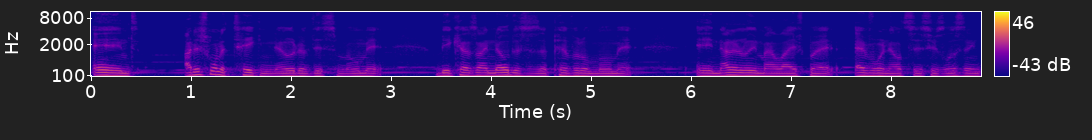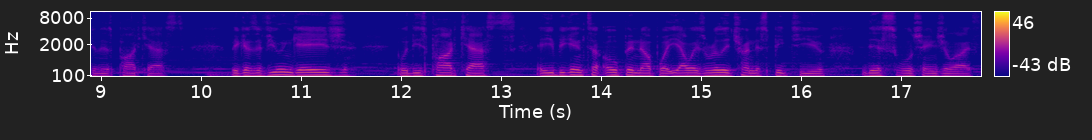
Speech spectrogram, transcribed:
And I just want to take note of this moment because I know this is a pivotal moment in not only my life, but everyone else's who's listening to this podcast. Because if you engage with these podcasts and you begin to open up what Yahweh is really trying to speak to you, this will change your life.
